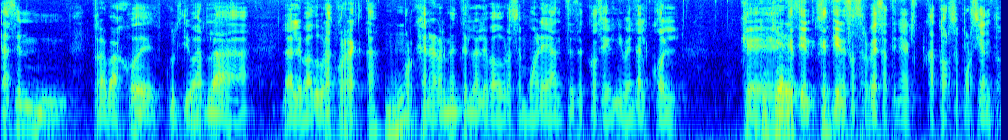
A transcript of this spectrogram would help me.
hacen trabajo de cultivar la, la levadura correcta, porque generalmente la levadura se muere antes de conseguir el nivel de alcohol que, que, tiene, que tiene esa cerveza, tenía el 14%.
